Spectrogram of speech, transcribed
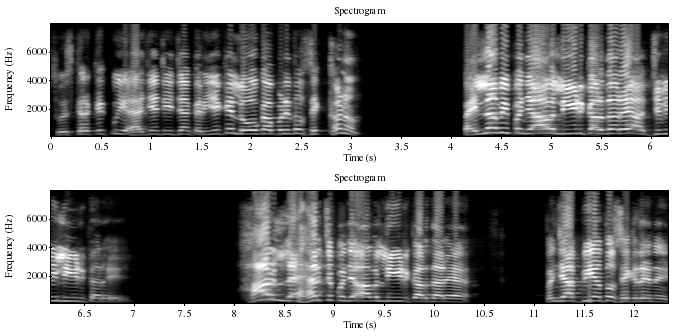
ਸੋ ਇਸ ਕਰਕੇ ਕੋਈ ਇਹੋ ਜਿਹੀਆਂ ਚੀਜ਼ਾਂ ਕਰੀਏ ਕਿ ਲੋਕ ਆਪਣੇ ਤੋਂ ਸਿੱਖਣ। ਪਹਿਲਾਂ ਵੀ ਪੰਜਾਬ ਲੀਡ ਕਰਦਾ ਰਿਹਾ, ਅੱਜ ਵੀ ਲੀਡ ਕਰੇ। ਹਰ ਲਹਿਰ 'ਚ ਪੰਜਾਬ ਲੀਡ ਕਰਦਾ ਰਿਹਾ। ਪੰਜਾਬੀਆਂ ਤੋਂ ਸਿੱਖਦੇ ਨੇ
